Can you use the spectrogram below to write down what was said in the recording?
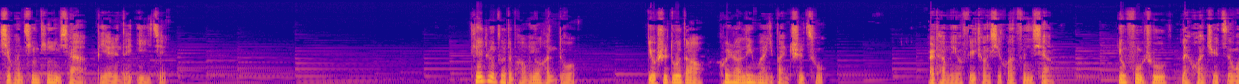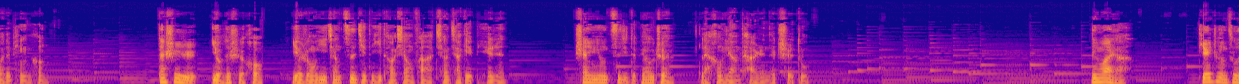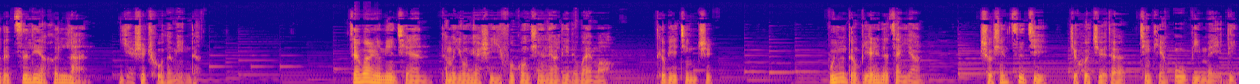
喜欢倾听一下别人的意见。天秤座的朋友很多，有时多到会让另外一半吃醋，而他们又非常喜欢分享，用付出来换取自我的平衡。但是有的时候，也容易将自己的一套想法强加给别人，善于用自己的标准来衡量他人的尺度。另外啊，天秤座的自恋和懒也是出了名的。在外人面前，他们永远是一副光鲜亮丽的外貌，特别精致。不用等别人的赞扬，首先自己就会觉得今天无比美丽。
